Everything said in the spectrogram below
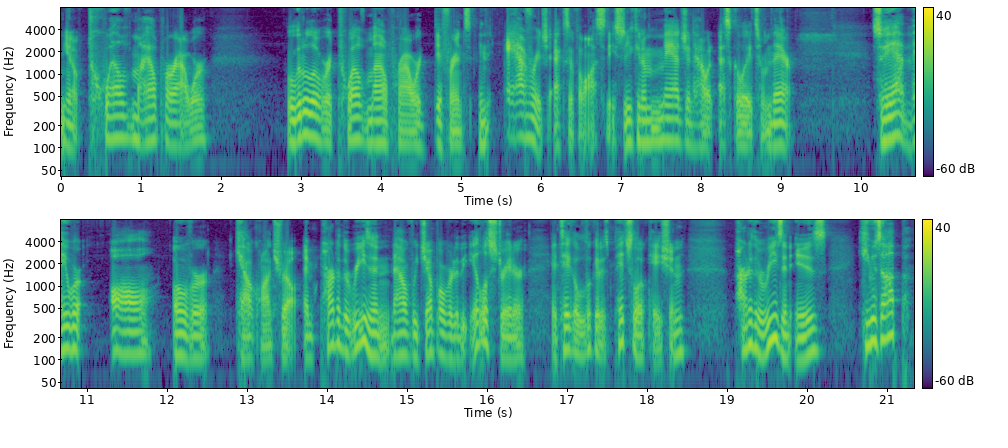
you know 12 mile per hour a little over a 12 mile per hour difference in average exit velocity. So you can imagine how it escalates from there. So, yeah, they were all over Cal Quantrill. And part of the reason, now if we jump over to the illustrator and take a look at his pitch location, part of the reason is he was up.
